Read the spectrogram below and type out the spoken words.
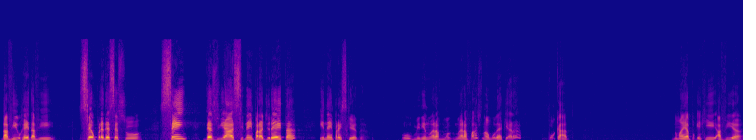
Davi, o rei Davi, seu predecessor, sem desviar-se nem para a direita e nem para a esquerda. O menino não era, não era fácil, não, o moleque era focado. Numa época em que havia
